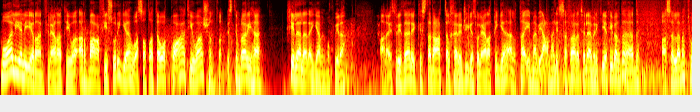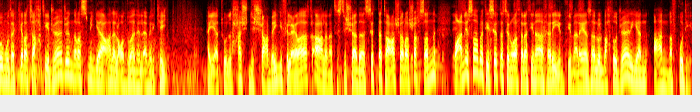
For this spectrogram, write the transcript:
موالية لإيران في العراق وأربع في سوريا وسط توقعات واشنطن باستمرارها خلال الأيام المقبلة. على إثر ذلك استدعت الخارجية العراقية القائمة بأعمال السفارة الأمريكية في بغداد وسلمته مذكرة احتجاج رسمية على العدوان الأمريكي. هيئة الحشد الشعبي في العراق أعلنت استشهاد 16 شخصا وعن إصابة 36 آخرين فيما لا يزال البحث جاريا عن مفقودين.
